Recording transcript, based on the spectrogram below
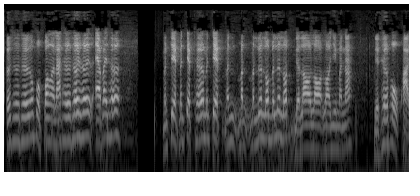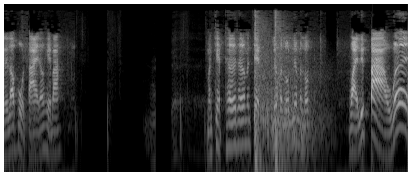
เธอเธอเธอต้องปกป้องแล้วนะเธอเธอเธอแอบไว้เธอ มันเจ็บมันเจ็บเธอมันเจ็บมันมันมันเลื่อนรถมันเลื่อนรถเดี๋ยวรอรอรอยิงมันนะเดี๋ยวเธอโผล่ขวาเดี๋ยวเราโผล่ซ้ายนะโอเคปะมันเจ็บเธอเธอมันเจ็บเลื่อนมันลดเลื่อนมันลดไหวหรือเปล่าเว้ย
